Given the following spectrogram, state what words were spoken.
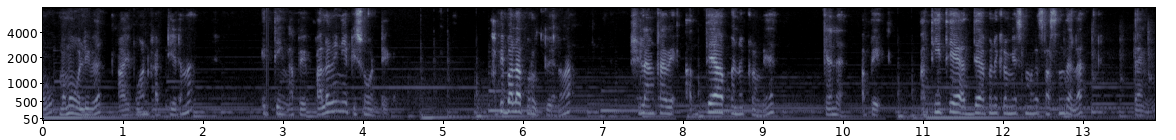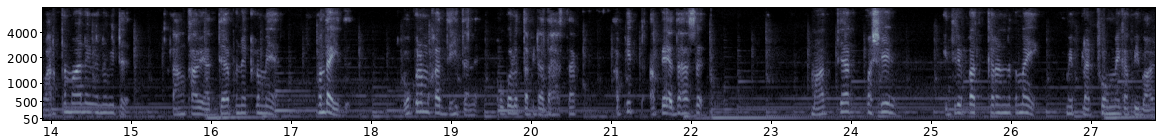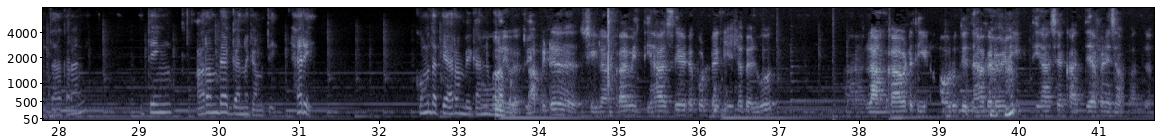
ඔවු මම ඔලිව අයිපුවන් කට්ටියටම ඉතිං අපේ පලවෙනි පිසෝඩ් එක. අපි බලාපොරොත්තු වෙනවා ශ්‍රී ලංකාවේ අධ්‍යාපන ක්‍රමය ගැන. අපේ අතීතය අධ්‍යාපන ක්‍රමය සමඟ සසඳල තැන් වර්තමානය වෙන විට ලංකාවේ අධ්‍යාපන ක්‍රමය හොඳයිද? ඕකොළම කක්ද හිතන ඔකොලොත් අපිට අදහස්තක් අපිත් අපේ අදහස මාධ්‍යයක් වශයෙන් ඉදිරිපත් කරන්න තමයි මේ පලට්ෆෝර්ම් එක අපි භාවිතා කරන්න. ඉතිං ආරම්භයක් ගන්න කැමති. හැරි. කොම අපි ආරම්භය ගන්න බල අපිට ශ්‍රී ලංකාව ඉතිහාසයට පොඩ්ඩ කියල බැලුවොත් ලංකාවට තිය අවුරු දෙදාකට වැඩි ඉතිහාසයක් අධ්‍යාපනය සම්බන්ධ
